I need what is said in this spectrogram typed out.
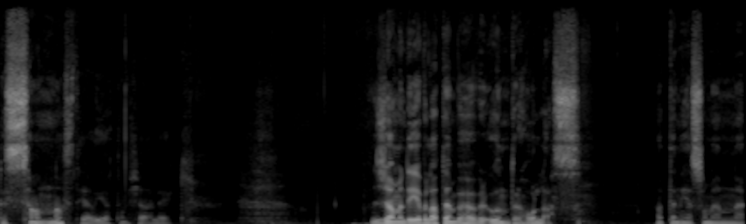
Det sannaste jag vet om kärlek? Ja, men det är väl att den behöver underhållas. Att den är som en, eh,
